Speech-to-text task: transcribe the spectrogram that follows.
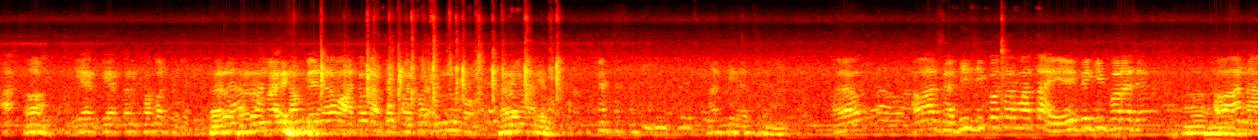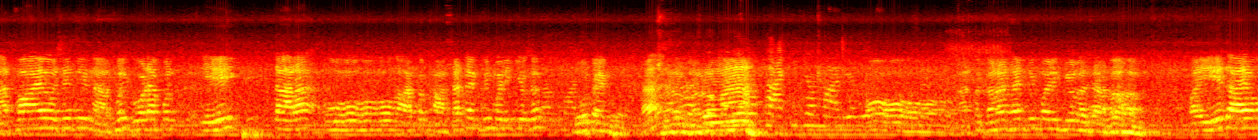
હા? હા. ઘેર ઘેર તને ખબર છે બધી. ખરું, ખરું. મારી. તમે બે જણા વાંચો કહો. બરાબર? હવે આ સધી સિકોતર માતા એ ભેગી ફરે છે. હવે આ નાથવા આવ્યો છે તે નાથોય ઘોડા પણ એ તારા ઓહો હો હો આ તો ખાસા ટાઈમથી મળી ગયો છે બહુ ટાઈમ હા? ખરું માં. થાકી જો માર્યો હવે. ઓહો હો હો. આ તો ઘણા ટાઈમથી મળી ગયો છે હા, હા. ભાઈ એ જ આવ્યો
